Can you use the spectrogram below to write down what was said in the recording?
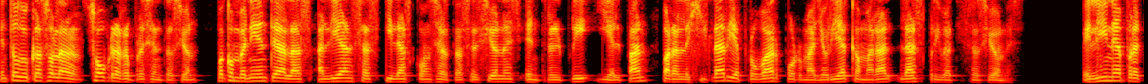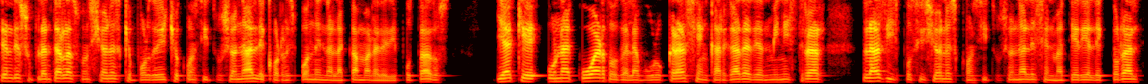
En todo caso, la sobrerepresentación fue conveniente a las alianzas y las concertaciones entre el PRI y el PAN para legislar y aprobar por mayoría camaral las privatizaciones. El INE pretende suplantar las funciones que por derecho constitucional le corresponden a la Cámara de Diputados, ya que un acuerdo de la burocracia encargada de administrar las disposiciones constitucionales en materia electoral,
